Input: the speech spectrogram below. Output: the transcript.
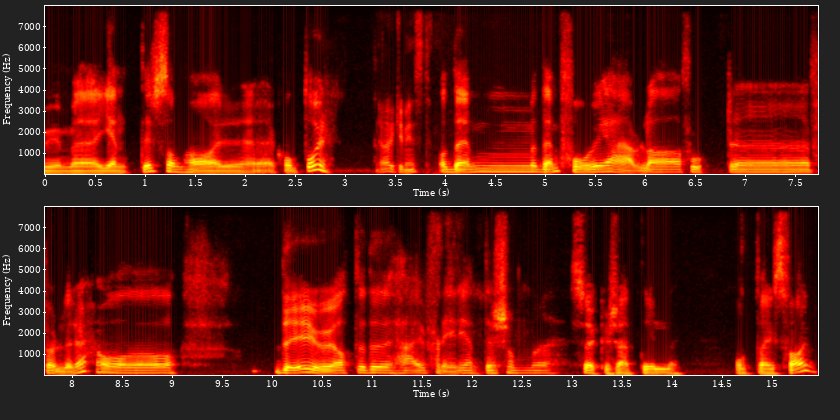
mye med jenter som har kontor. kontoer. ja, ikke minst. Og dem, dem får jo jævla fort uh, følgere. Og det gjør jo at det er jo flere jenter som eh, søker seg til håndverksfag.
